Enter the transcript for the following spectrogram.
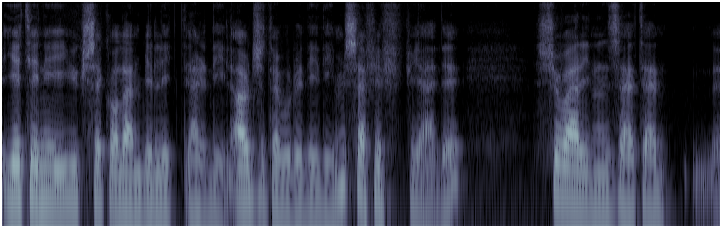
yeteneği yüksek olan birlikler değil. Avcı taburu dediğimiz hafif piyade. Süvarinin zaten e,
